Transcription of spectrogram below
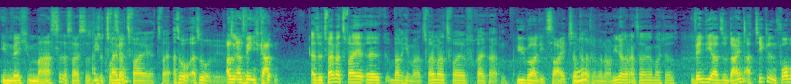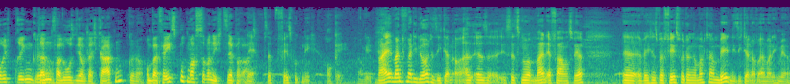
In welchem Maße? Das heißt, das wie Also zwei mal Prozent? zwei, zwei. Also, also, Also ganz wenig Karten. Also zwei mal zwei äh, mache ich immer. Zwei mal zwei Freikarten. Über die Zeit. Da genau. Niederrhein-Anzeiger macht das. Wenn die also deinen Artikel in Vorbericht bringen, dann Genau. verlosen die auch gleich Karten. Genau. Und bei Facebook machst du aber nicht, separat. Nee, Facebook nicht. Okay, okay. Weil manchmal die Leute sich dann auch, also ist jetzt nur mein Erfahrungswert, äh, wenn ich das bei Facebook dann gemacht habe, melden die sich dann auf einmal nicht mehr.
